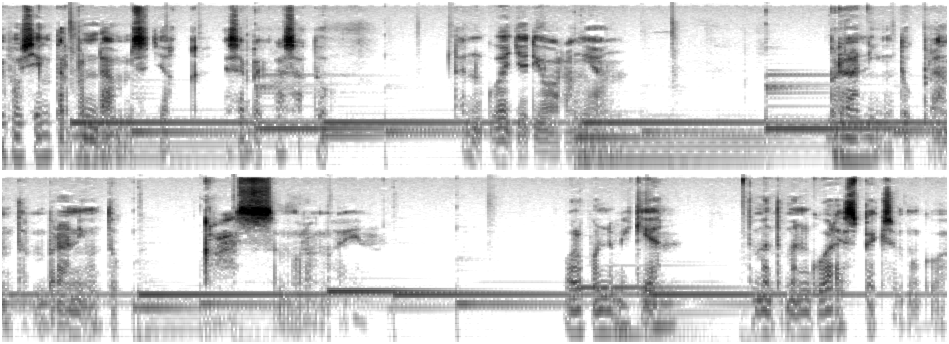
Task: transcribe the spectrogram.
emosi yang terpendam sejak SMP kelas 1 dan gue jadi orang yang berani untuk berantem, berani untuk keras sama orang lain. Walaupun demikian, teman-teman gue respect sama gue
